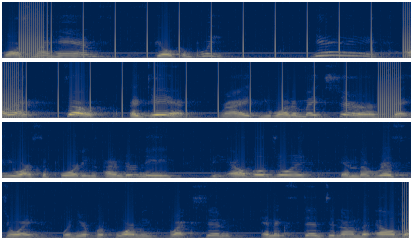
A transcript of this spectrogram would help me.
wash my hands, skill complete. Yay! All right, so, again, right, you want to make sure that you are supporting underneath the elbow joint and the wrist joint when you're performing flexion and extension on the elbow.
